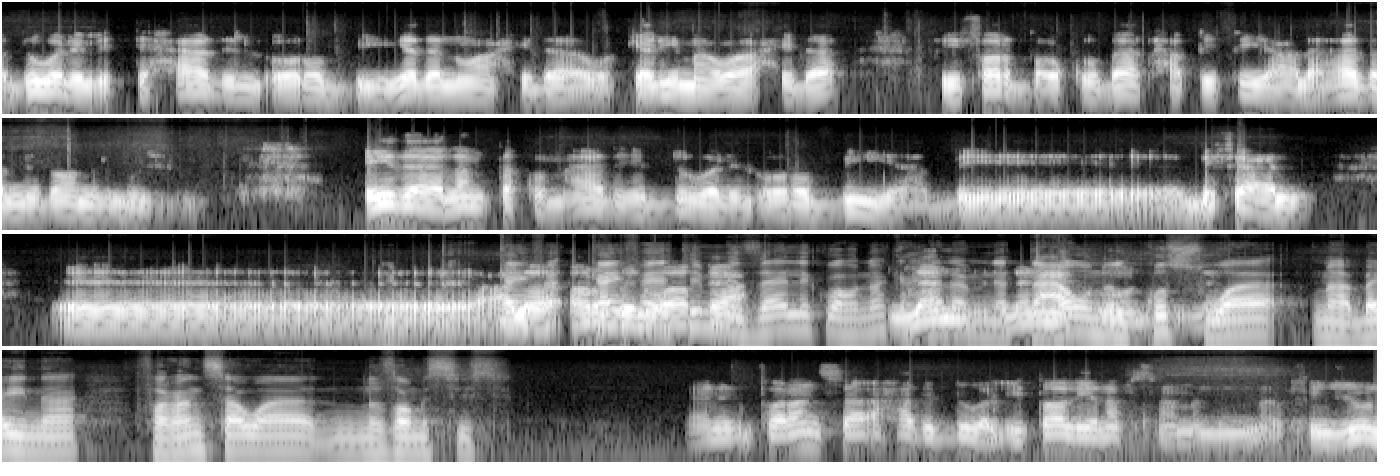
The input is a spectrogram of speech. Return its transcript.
دول الاتحاد الأوروبي يدا واحدة وكلمة واحدة في فرض عقوبات حقيقية على هذا النظام المجرم. إذا لم تقم هذه الدول الأوروبية بفعل على كيف, أرض كيف الواقع يتم ذلك وهناك حالة من التعاون القصوى ما بين فرنسا والنظام السيسي. يعني فرنسا أحد الدول إيطاليا نفسها من في جون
